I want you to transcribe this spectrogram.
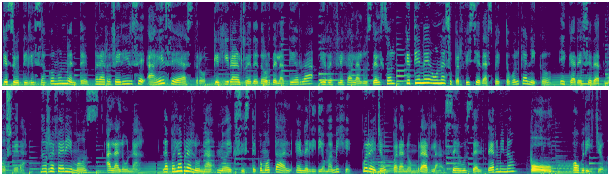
que se utiliza comúnmente para referirse a ese astro que gira alrededor de la Tierra y refleja la luz del Sol, que tiene una superficie de aspecto volcánico y carece de atmósfera. Nos referimos a la Luna. La palabra luna no existe como tal en el idioma mije. Por ello, para nombrarla se usa el término po o brillo,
